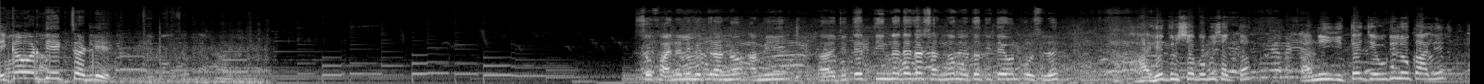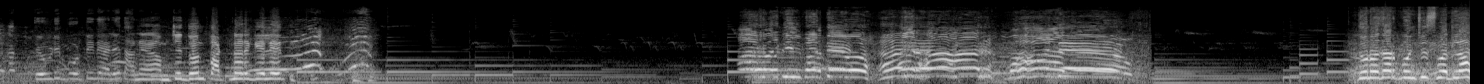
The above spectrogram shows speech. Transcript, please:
एकावरती एक चढली सो फायनली मित्रांनो आम्ही जिथे तीन नद्याचा संगम होतो तिथे येऊन पोहोचलो हा हे दृश्य बघू शकता. आणि इथे जेवढी लोक आलेत तेवढी बोटीने आलेत. आणि आमचे दोन पार्टनर गेलेत. दोन हजार पंचवीस मधला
